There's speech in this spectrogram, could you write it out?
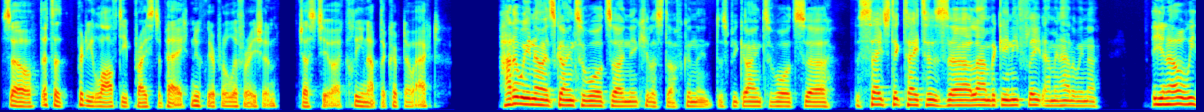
So that's a pretty lofty price to pay nuclear proliferation just to uh, clean up the Crypto Act. How do we know it's going towards uh, nuclear stuff? Can it just be going towards uh, the Sage Dictator's uh, Lamborghini fleet? I mean, how do we know? You know, we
